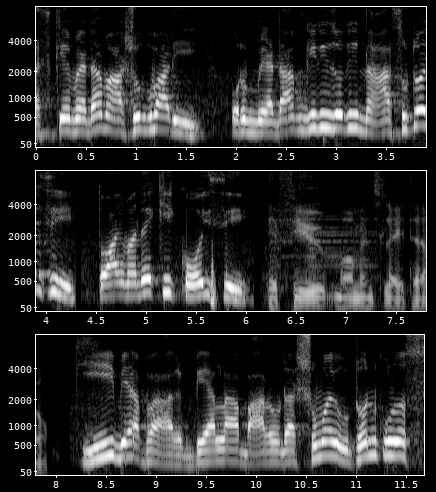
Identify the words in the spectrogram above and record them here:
আজকে ম্যাডাম আসুক বাড়ি। ওর ম্যাডামগিরি যদি না ছুটইছি তয় মানে কি কইছি? A few moments later. কি ব্যাপার? বেলা বারোটার সময় উঠোন কুড়োচ্ছ।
